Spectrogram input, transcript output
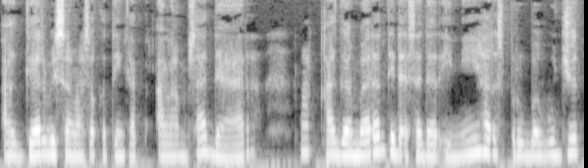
Agar bisa masuk ke tingkat alam sadar, maka gambaran tidak sadar ini harus berubah wujud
